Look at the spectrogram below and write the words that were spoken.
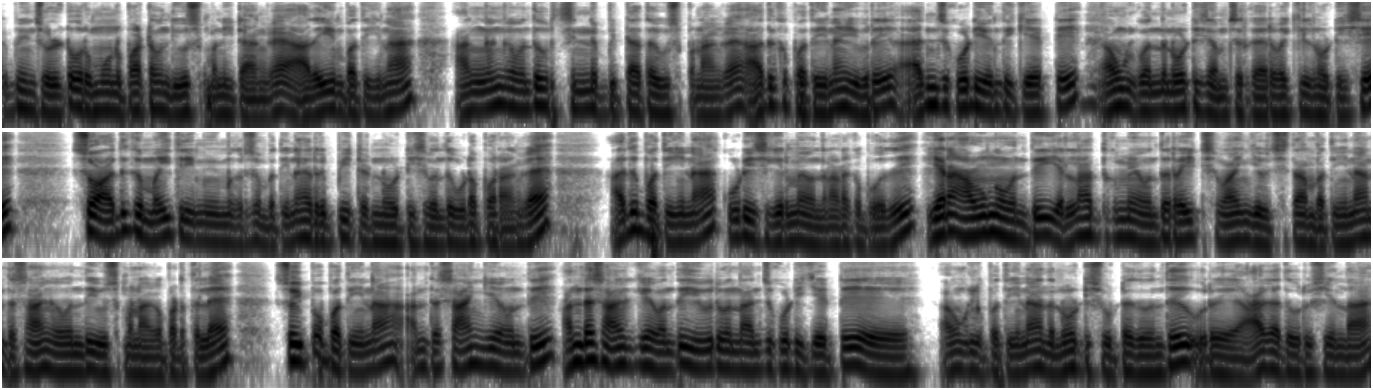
இப்படின்னு சொல்லிட்டு ஒரு மூணு பாட்டை வந்து யூஸ் பண்ணிட்டாங்க. அதையும் பார்த்தீங்கன்னா அங்கங்கே வந்து ஒரு சின்ன பிட்டாக தான் யூஸ் பண்ணாங்க. அதுக்கு பார்த்தீங்கன்னா இவர் அஞ்சு கோடி வந்து கேட்டு அவங்களுக்கு வந்து நோட்டீஸ் அமைச்சிருக்காரு வக்கீல் நோட்டீஸு ஸோ அதுக்கு மைத்ரி மிமிகர்ஸும் பார்த்தீங்கன்னா ரிப்பீட்டட் நோட்டீஸ் வந்து விட போகிறாங்க அது பார்த்தீங்கன்னா கூடிய சீக்கிரமே வந்து நடக்க போகுது. ஏன்னா அவங்க வந்து எல்லாத்துக்குமே வந்து ரைட்ஸ் வாங்கி வச்சு தான் பார்த்தீங்கன்னா அந்த சாங்கை வந்து யூஸ் பண்ணாங்க படத்தில். ஸோ இப்போ பார்த்தீங்கன்னா அந்த சாங்கை வந்து அந்த சாங்குக்கே வந்து இவர் வந்து அஞ்சு கோடி கேட்டு அவங்களுக்கு பார்த்தீங்கன்னா அந்த நோட்டீஸ் விட்டது வந்து ஒரு ஆகாத ஒரு விஷயம் தான்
